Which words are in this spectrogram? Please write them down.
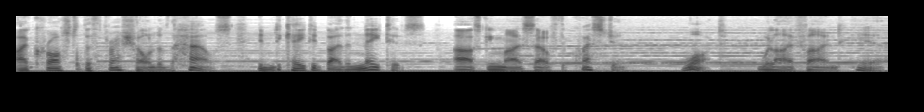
I crossed the threshold of the house indicated by the natives, asking myself the question, what will I find here?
